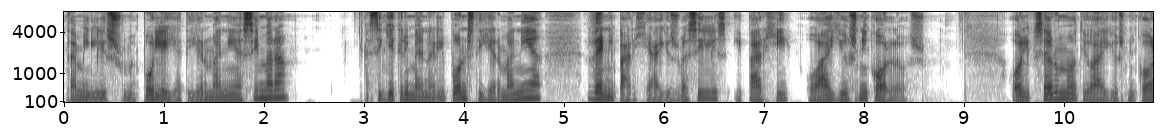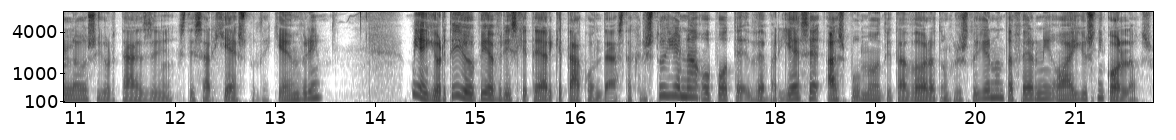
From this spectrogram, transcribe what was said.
θα μιλήσουμε πολύ για τη Γερμανία σήμερα, συγκεκριμένα λοιπόν στη Γερμανία δεν υπάρχει Άγιος Βασίλης, υπάρχει ο Άγιος Νικόλαος. Όλοι ξέρουμε ότι ο Άγιος Νικόλαος γιορτάζει στις αρχές του Δεκέμβρη. Μια γιορτή η οποία βρίσκεται αρκετά κοντά στα Χριστούγεννα, οπότε δεν βαριέσαι, ας πούμε ότι τα δώρα των Χριστουγέννων τα φέρνει ο Άγιος Νικόλαος.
